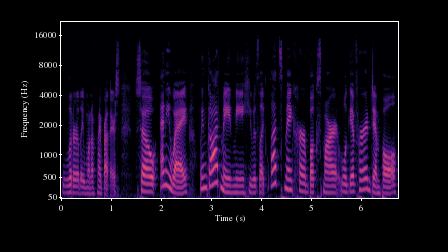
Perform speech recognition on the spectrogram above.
literally one of my brothers. So, anyway, when God made me, he was like, let's make her book smart. We'll give her a dimple.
